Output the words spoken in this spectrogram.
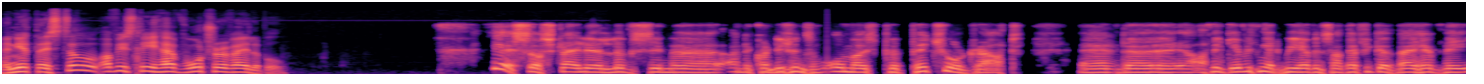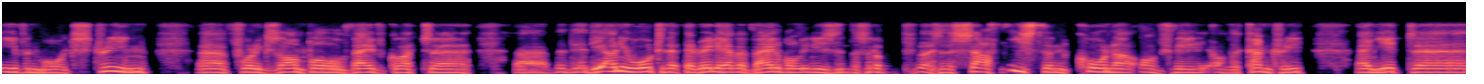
and yet they still obviously have water available. Yes, Australia lives in uh, under conditions of almost perpetual drought. And uh, I think everything that we have in South Africa, they have there even more extreme. Uh, for example, they've got uh, uh the, the, only water that they really have available is in the sort of uh, the southeastern corner of the of the country, and yet uh,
